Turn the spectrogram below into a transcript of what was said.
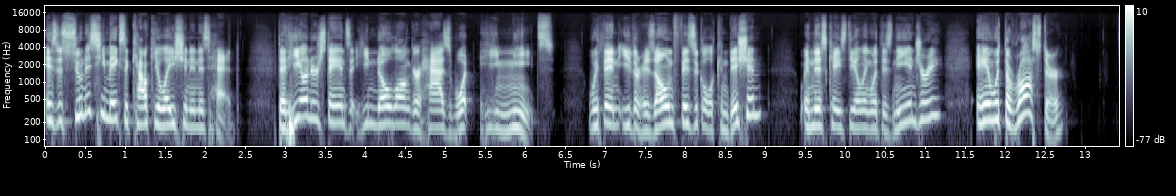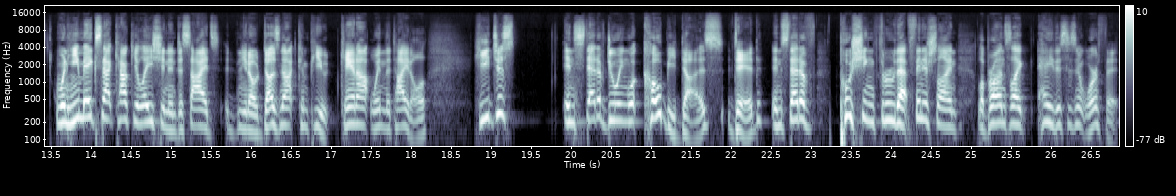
is as soon as he makes a calculation in his head that he understands that he no longer has what he needs within either his own physical condition, in this case, dealing with his knee injury, and with the roster. When he makes that calculation and decides, you know, does not compute, cannot win the title, he just, instead of doing what Kobe does, did, instead of pushing through that finish line, LeBron's like, hey, this isn't worth it.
